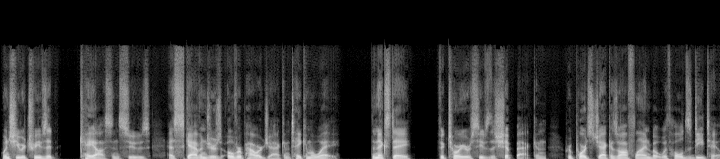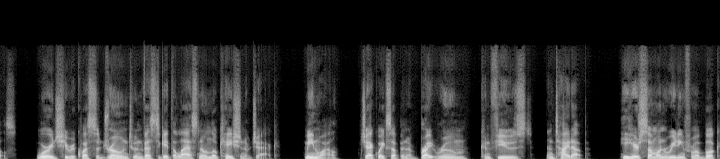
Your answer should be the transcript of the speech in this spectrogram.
When she retrieves it, chaos ensues as scavengers overpower Jack and take him away. The next day, Victoria receives the ship back and reports Jack is offline but withholds details. Worried, she requests a drone to investigate the last known location of Jack. Meanwhile, Jack wakes up in a bright room, confused, and tied up. He hears someone reading from a book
